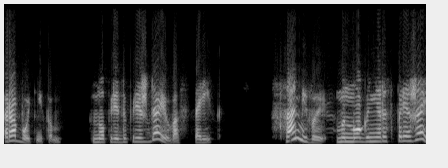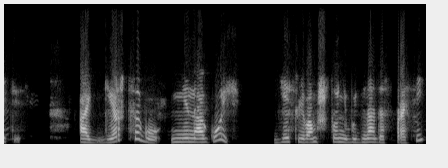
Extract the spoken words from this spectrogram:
работникам. Но предупреждаю вас, старик, сами вы много не распоряжайтесь, а герцогу не ногой. Если вам что-нибудь надо спросить,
